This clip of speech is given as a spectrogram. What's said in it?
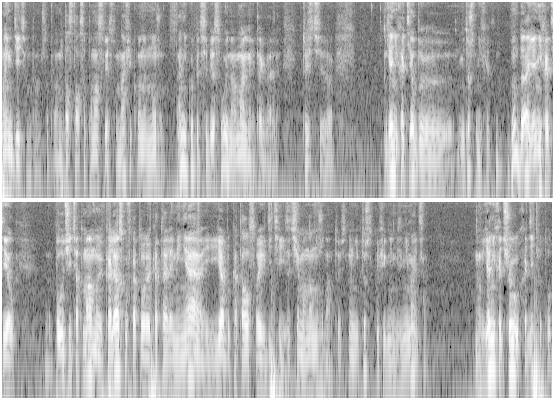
моим детям, там, чтобы он достался по наследству, нафиг он им нужен. Они купят себе свой нормальный и так далее. То есть э, я не хотел бы, не то что не хотел, ну да, я не хотел получить от мамы коляску, в которой катали меня, и я бы катал своих детей. Зачем она нужна? То есть, ну, никто же такой фигней не занимается. Ну, я не хочу ходить, вот, вот,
